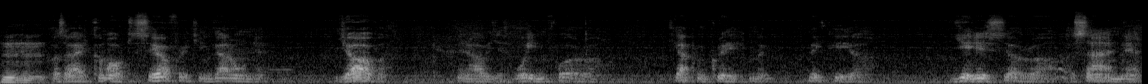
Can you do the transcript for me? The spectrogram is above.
hmm Because I had come off to Selfridge and got on the Jarvis, and I was just waiting for uh, Captain Craig to make, make the, uh, get his uh, assignment.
